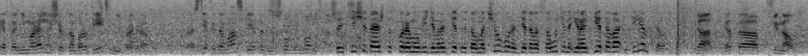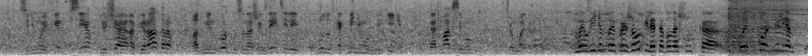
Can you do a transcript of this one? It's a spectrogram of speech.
это не моральный ущерб, наоборот, рейтинги программы. Раздетый Даманский – это безусловный бонус нашего То есть ты считаешь, что скоро мы увидим раздетую Толмачеву, раздетого Саутина и раздетого Зеленского? Да, это финал. Седьмой эфир. Все, включая операторов, админ корпуса наших зрителей, будут как минимум в бикини. Как максимум, в чем мать родила. Мы увидим твой прыжок или это была шутка? Твой спор Зеленским?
